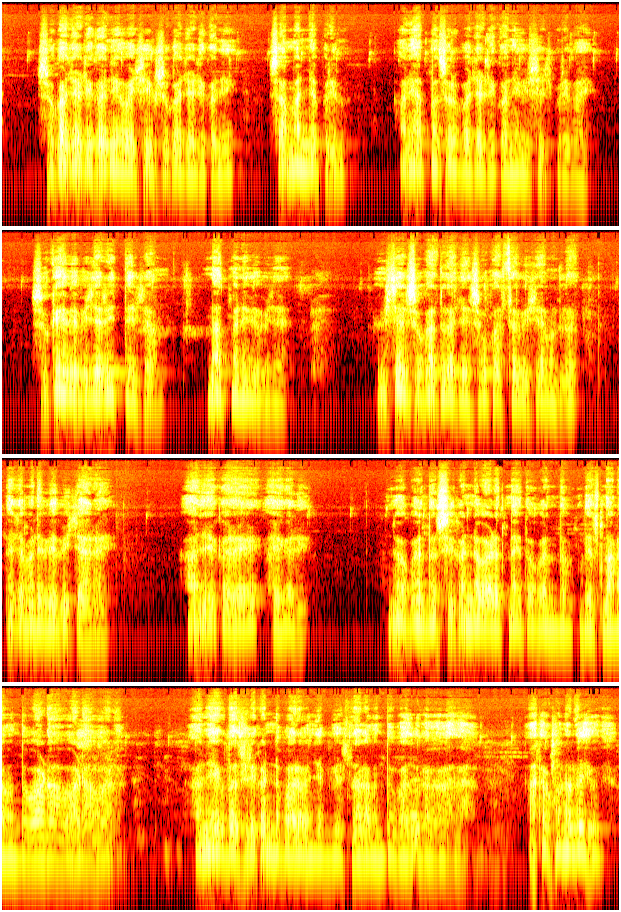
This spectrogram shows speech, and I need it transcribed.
सुखाच्या ठिकाणी वैश्विक सुखाच्या ठिकाणी सामान्य प्रेम आणि आत्मस्वरूपाच्या ठिकाणी विशेष प्रेम आहे. सुखे व्यभिचारित तेजाम नात्मने व्यभिचार विषय सुखातलं जे सुख असतं विषयामधलं त्याच्यामध्ये व्यभिचार आहे. आज एक आहे आहे का नाही? जोपर्यंत श्रीखंड वाढत नाही तोपर्यंत बेसनाला म्हणतो वाढा वाढा वाढा. आणि एकदा श्रीखंड पाहिलं म्हणजे बेसनाला म्हणतो बाजूला घाला. आता कोणाला येऊ द्या.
